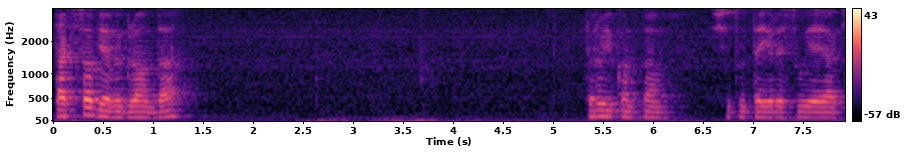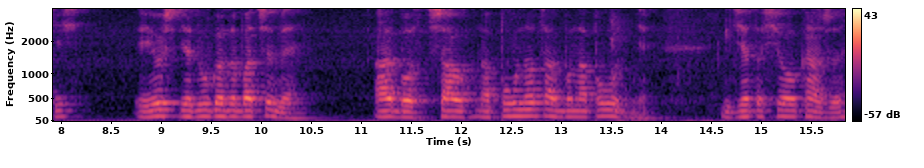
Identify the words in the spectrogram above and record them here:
tak sobie wygląda. Trójkąt nam się tutaj rysuje jakiś. I już niedługo zobaczymy albo strzał na północ, albo na południe. Gdzie to się okaże?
